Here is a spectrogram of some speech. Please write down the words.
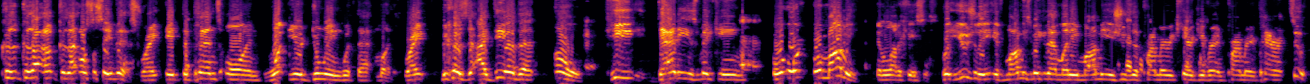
Because because I because I also say this right. It depends on what you're doing with that money, right? Because the idea that oh he daddy is making or or, or mommy in a lot of cases, but usually if mommy's making that money, mommy is usually the primary caregiver and primary parent too,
